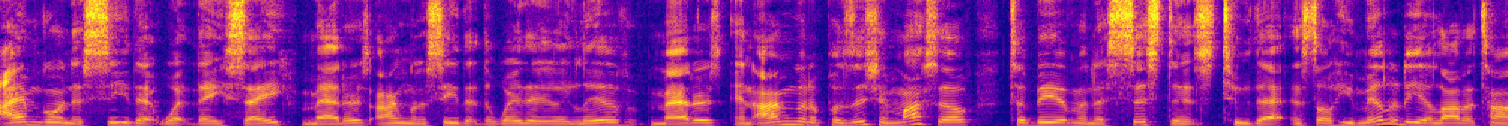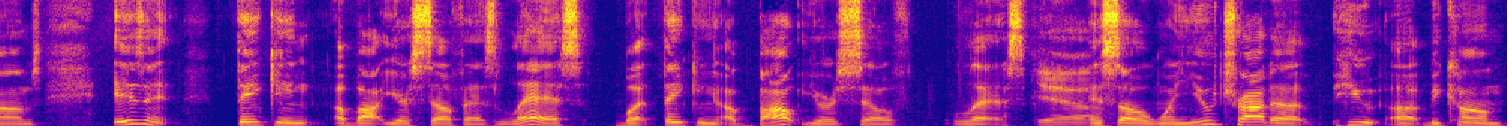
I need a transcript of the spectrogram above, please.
I am going to see that what they say matters. I'm going to see that the way that they live matters, and I'm going to position myself to be of an assistance to that. And so, humility a lot of times isn't thinking about yourself as less, but thinking about yourself less. Yeah. And so when you try to uh, become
